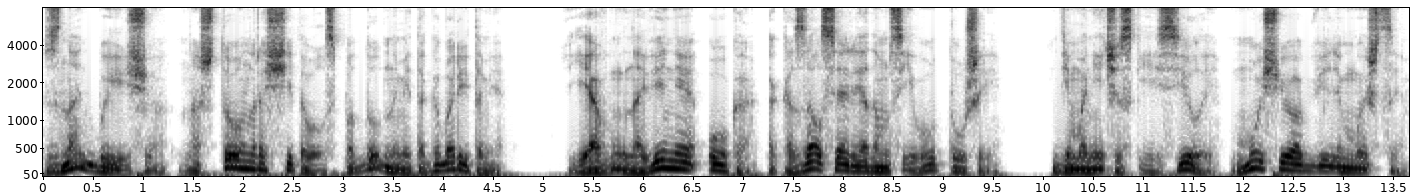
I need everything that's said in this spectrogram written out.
Знать бы еще, на что он рассчитывал с подобными-то габаритами. Я в мгновение ока оказался рядом с его тушей. Демонические силы мощью обвили мышцы,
